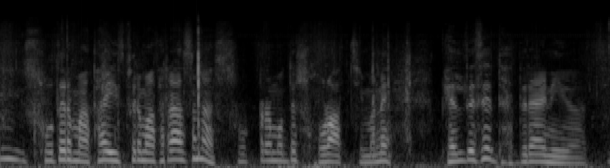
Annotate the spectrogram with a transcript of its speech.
এই স্রোতের মাথায় স্প্রে মাথাটা আছে না, স্রোতটার মধ্যে সরাচ্ছি মানে ফেলতেছে ধাতরায় নিয়ে যাচ্ছি।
